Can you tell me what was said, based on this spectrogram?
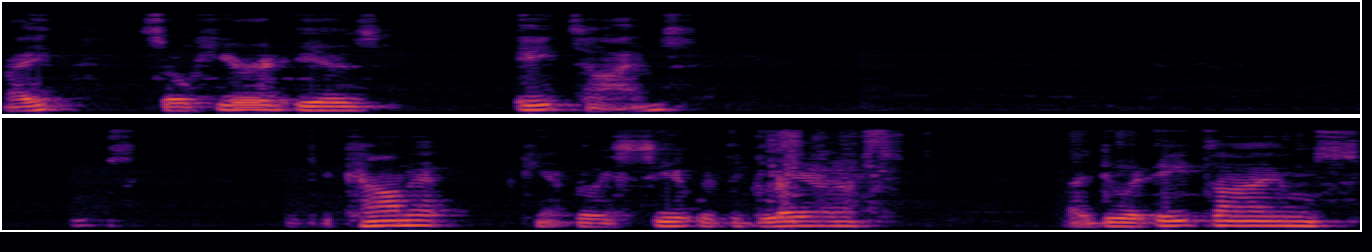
right? So here it is eight times. If you count it, can't really see it with the glare. I do it eight times.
